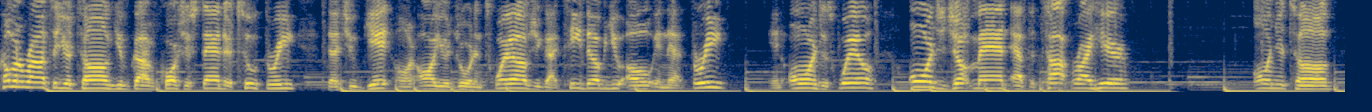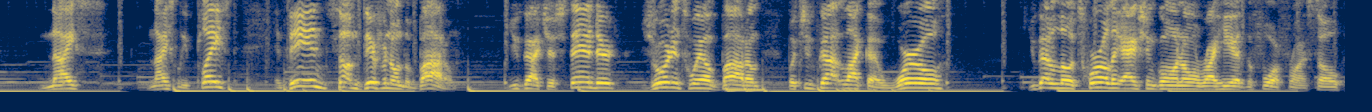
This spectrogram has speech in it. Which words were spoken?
Coming around to your tongue, you've got, of course, your standard 2-3 that you get on all your Jordan 12s. You got TWO in that 3 in orange as well. Orange Jumpman at the top right here on your tongue. Nice, nicely placed. And then something different on the bottom. You got your standard Jordan 12 bottom, but you've got like a whirl you got a little twirling action going on right here at the forefront. So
